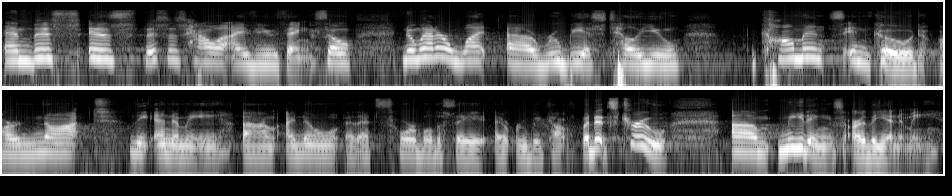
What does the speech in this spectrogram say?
and this is, this is how I view things. So no matter what uh, Rubyists tell you, comments in code are not the enemy. Um, I know that's horrible to say at RubyConf, but it's true. Um, meetings are the enemy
